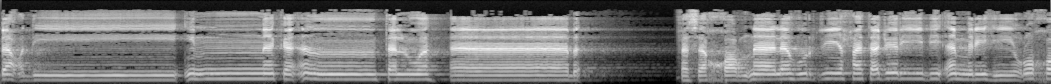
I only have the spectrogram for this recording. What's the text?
بَعْدِي ۖ إِنَّكَ أَنتَ الْوَهَّابُ فَسَخَّرْنَا لَهُ الرِّيحَ تَجْرِي بِأَمْرِهِ رُخَاءً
